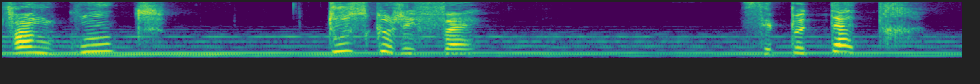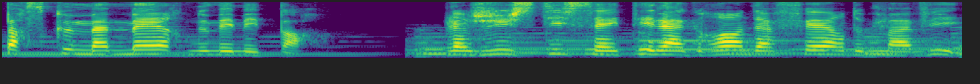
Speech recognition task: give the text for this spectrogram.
fin de compte, tout ce que j'ai fait, c'est peut-être parce que ma mère ne m'aimait pas. La justice a été la grande affaire de ma vie.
